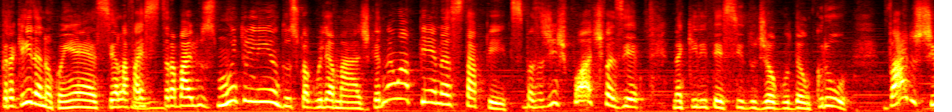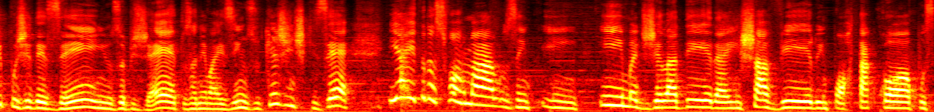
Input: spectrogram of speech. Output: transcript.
para quem ainda não conhece, ela faz hum. trabalhos muito lindos com agulha mágica. Não apenas tapetes, mas a gente pode fazer naquele tecido de algodão cru vários tipos de desenhos, objetos, animaizinhos, o que a gente quiser, e aí transformá-los em, em imã de geladeira, em chaveiro, em porta-copos,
